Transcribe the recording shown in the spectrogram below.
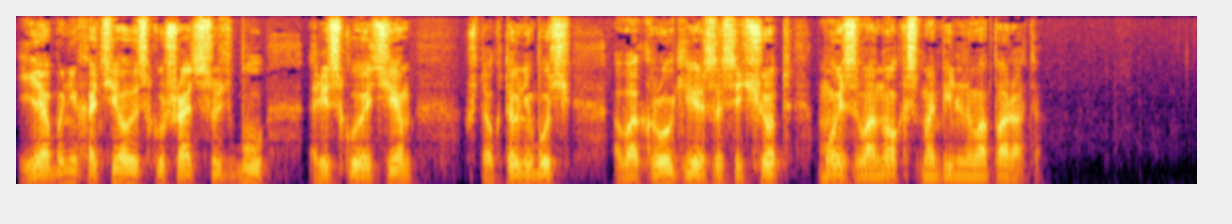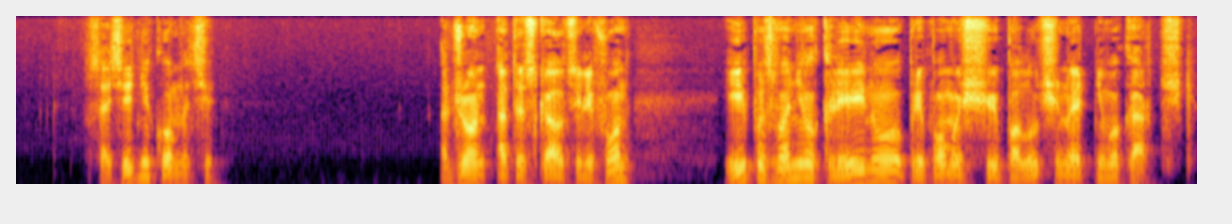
Я бы не хотел искушать судьбу, рискуя тем, что кто-нибудь в округе засечет мой звонок с мобильного аппарата. В соседней комнате. Джон отыскал телефон и и позвонил Клейну при помощи полученной от него карточки.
